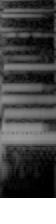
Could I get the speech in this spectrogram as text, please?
you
